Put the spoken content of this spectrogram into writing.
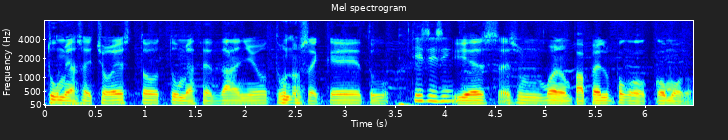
Tú me has hecho esto, tú me haces daño, tú no sé qué, tú Sí, sí, sí. y es, es un bueno un papel un poco cómodo,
